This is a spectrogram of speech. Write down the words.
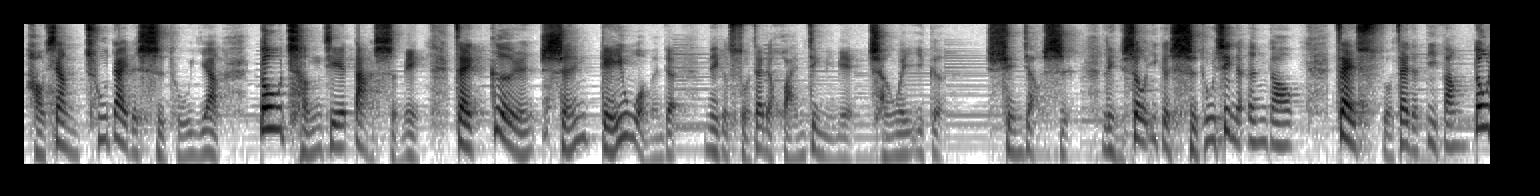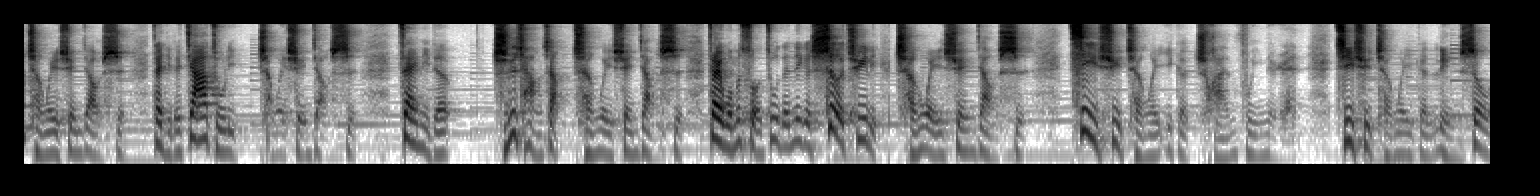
好像初代的使徒一样，都承接大使命，在个人神给我们的那个所在的环境里面，成为一个。宣教士领受一个使徒性的恩高，在所在的地方都成为宣教士，在你的家族里成为宣教士，在你的职场上成为宣教士，在我们所住的那个社区里成为宣教士，继续成为一个传福音的人，继续成为一个领受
